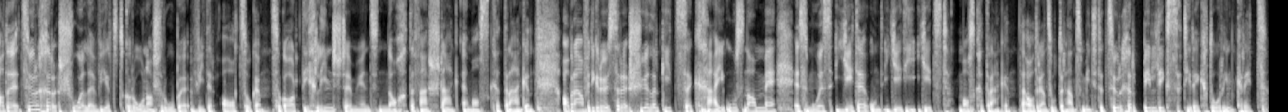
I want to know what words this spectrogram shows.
An den Zürcher Schulen wird die Corona-Schraube wieder angezogen. Sogar die Kleinsten müssen nach den Festtagen eine Maske tragen. Aber auch für die grösseren Schüler gibt es keine Ausnahme mehr. Es muss jeder und jede jetzt Maske tragen. Adrian Sutter hat mit der Zürcher Bildungsdirektorin geredet.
